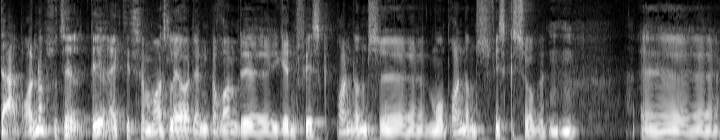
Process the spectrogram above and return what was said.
Der er Brøndums Hotel, det er ja. rigtigt, som også laver den berømte, igen, fisk, Brøndums, øh, mor Brøndums fiskesuppe. Mm-hmm. Øh,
